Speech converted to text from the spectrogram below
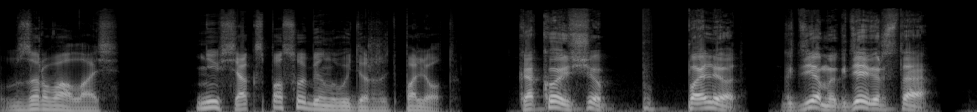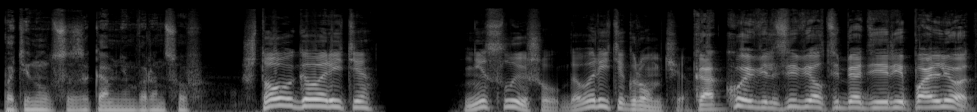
взорвалась. Не всяк способен выдержать полет». «Какой еще полет? Где мы, где верста?» Потянулся за камнем Воронцов. «Что вы говорите?» «Не слышу, говорите громче». «Какой, Вельзевел, тебя дери полет?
